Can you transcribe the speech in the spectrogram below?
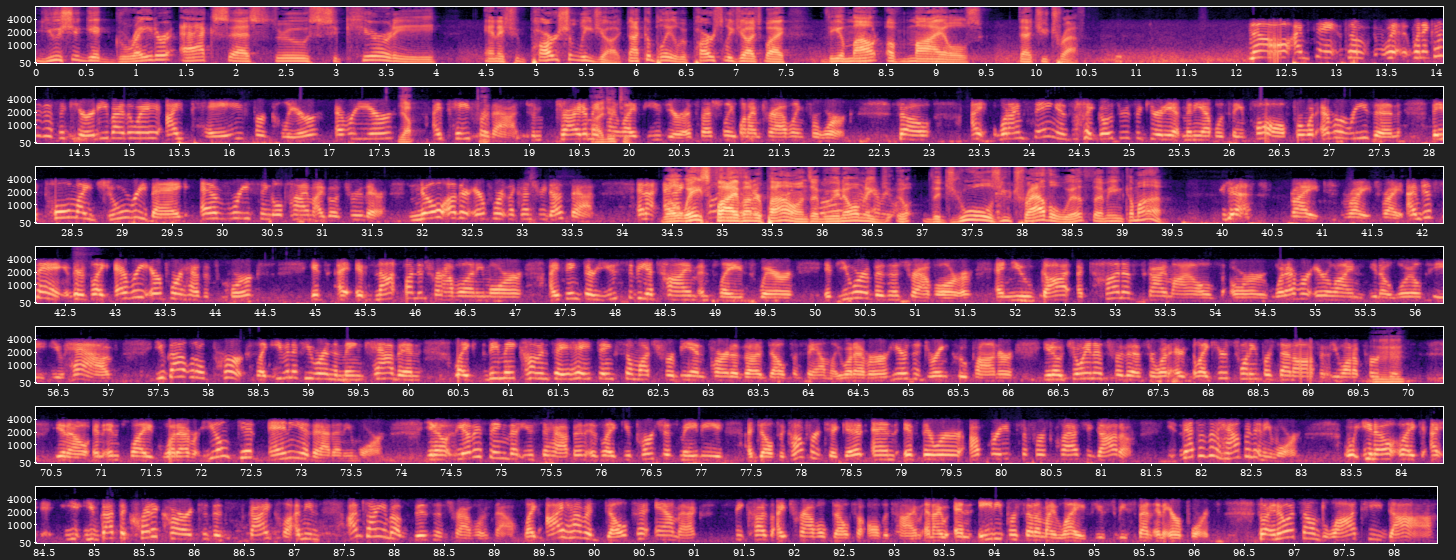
you should get greater access through security and it should partially judge, not completely, but partially judged by the amount of miles that you travel? No, I'm saying so. When it comes to security, by the way, I pay for Clear every year. Yep. I pay for that to try to make my too. life easier, especially when I'm traveling for work. So, I what I'm saying is, I go through security at Minneapolis St. Paul. For whatever reason, they pull my jewelry bag every single time I go through there. No other airport in the country does that. And I, Well, and it I weighs tell you, 500 pounds. I mean, we know how many ju- the jewels you travel with. I mean, come on. Yes, right, right, right. I'm just saying, there's like every airport has its quirks. It's it's not fun to travel anymore. I think there used to be a time and place where if you were a business traveler and you got a ton of Sky Miles or whatever airline you know loyalty you have, you got little perks. Like even if you were in the main cabin, like they may come and say, "Hey, thanks so much for being part of the Delta family, whatever." Or here's a drink coupon, or you know, join us for this, or what? Like here's twenty percent off if you want to purchase mm-hmm. You know, an in-flight whatever. You don't get any of that anymore. You know, the other thing that used to happen is like you purchase maybe a Delta Comfort ticket, and if there were upgrades to first class, you got them. That doesn't happen anymore. You know, like I, you- you've got the credit card to the Sky Club. I mean, I'm talking about business travelers now. Like I have a Delta Amex because I travel Delta all the time, and I and 80% of my life used to be spent in airports. So I know it sounds la ti da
